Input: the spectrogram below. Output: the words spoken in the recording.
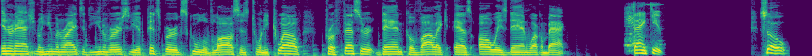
international human rights at the University of Pittsburgh School of Law since 2012. Professor Dan Kovalik, as always, Dan, welcome back. Thank you. So,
